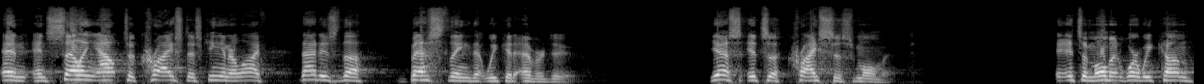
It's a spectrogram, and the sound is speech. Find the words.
and, and selling out to Christ as King in our life, that is the best thing that we could ever do. Yes, it's a crisis moment. It's a moment where we come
